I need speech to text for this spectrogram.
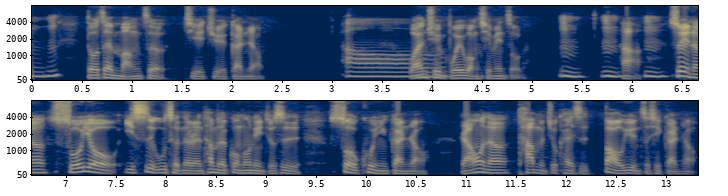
嗯哼，都在忙着解决干扰，哦，完全不会往前面走了。嗯嗯啊嗯，所以呢，所有一事无成的人，他们的共同点就是受困于干扰，然后呢，他们就开始抱怨这些干扰。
